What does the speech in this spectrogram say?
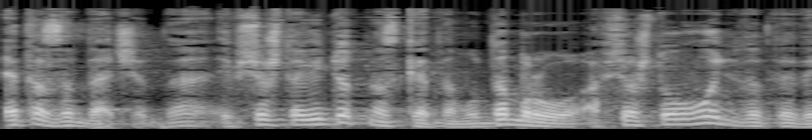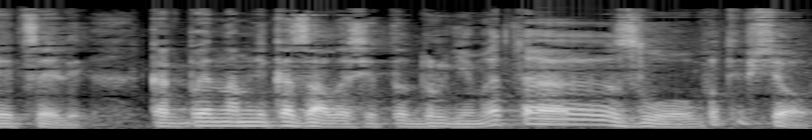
Это задача, да, и все, что ведет нас к этому, добро, а все, что уводит от этой цели, как бы нам ни казалось это другим, это зло, вот и все.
